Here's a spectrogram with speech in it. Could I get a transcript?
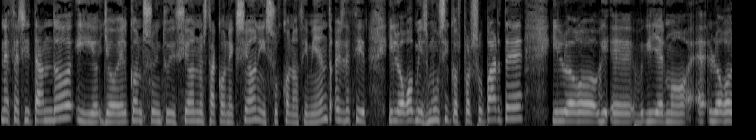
necesitando y yo él con su intuición, nuestra conexión y sus conocimientos, es decir, y luego mis músicos por su parte y luego eh, Guillermo, eh, luego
